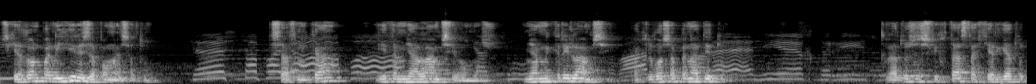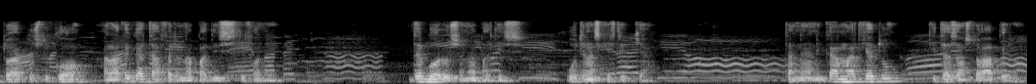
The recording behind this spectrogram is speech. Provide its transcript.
Σχεδόν πανηγύριζε από μέσα του. Ξαφνικά είδε μια λάμψη όμως. Μια μικρή λάμψη, ακριβώς απέναντί του. Κρατούσε σφιχτά στα χέρια του το ακουστικό, αλλά δεν κατάφερε να απαντήσει στη φωνή. Δεν μπορούσε να απαντήσει, ούτε να σκεφτεί πια. Τα νεανικά μάτια του κοίταζαν στο άπειρο.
